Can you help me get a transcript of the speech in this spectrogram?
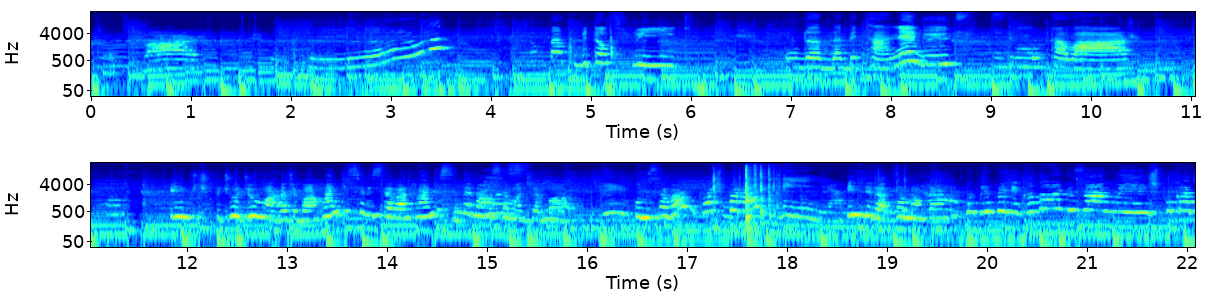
Toz var. Çok tatlı bir tofik. Burada da bir tane büyük yumurta var. Benim küçük bir çocuğum var acaba. Hangisini sever? Hangisinden alsam acaba? Bunu sever mi? Kaç para? Bir. 1 lira tamam ben. Bu Pepe ne kadar güzelmiş. Bu kaç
